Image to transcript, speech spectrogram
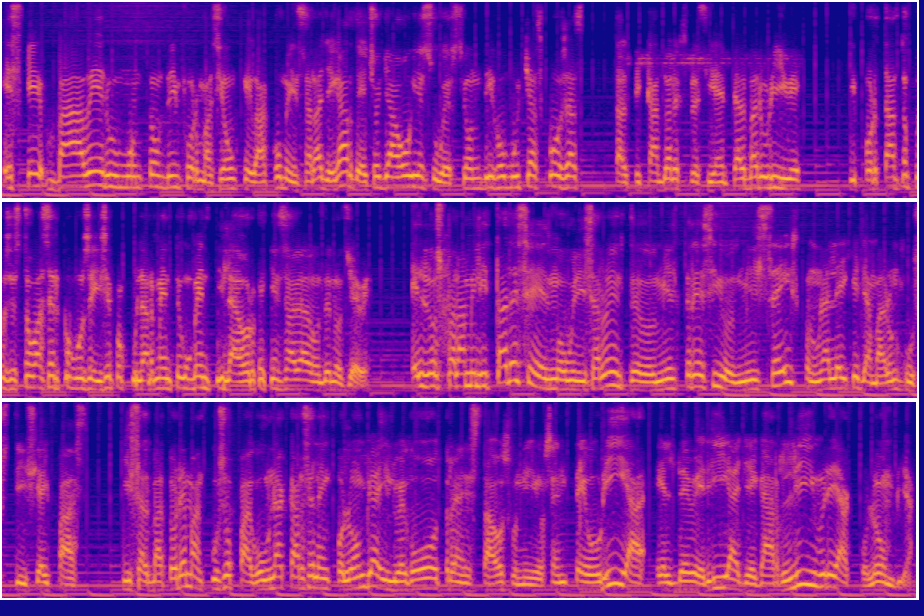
es que va a haber un montón de información que va a comenzar a llegar. De hecho, ya hoy en su versión dijo muchas cosas salpicando al expresidente Álvaro Uribe y por tanto, pues esto va a ser, como se dice popularmente, un ventilador que quién sabe a dónde nos lleve. Los paramilitares se desmovilizaron entre 2003 y 2006 con una ley que llamaron Justicia y Paz. Y Salvatore Mancuso pagó una cárcel en Colombia y luego otra en Estados Unidos. En teoría, él debería llegar libre a Colombia.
